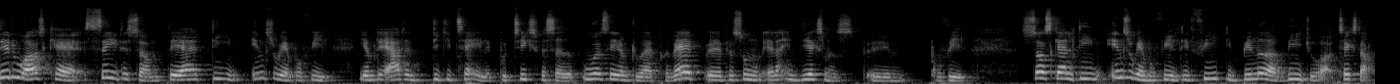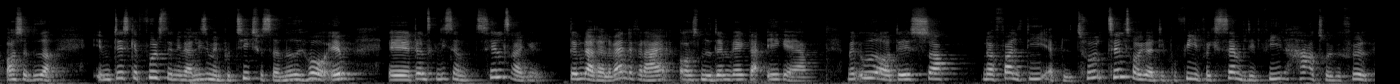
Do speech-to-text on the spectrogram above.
Det du også kan se det som, det er, at din Instagram-profil, jamen det er den digitale butiksfacade, uanset om du er en privat øh, person eller en virksomhedsprofil. Øh, så skal din Instagram-profil, dit feed, dine billeder, videoer, tekster osv., jamen det skal fuldstændig være ligesom en butiksfacade nede i H&M. Den skal ligesom tiltrække dem, der er relevante for dig, og smide dem væk, der ikke er. Men udover det, så når folk de er blevet tiltrykket af din profil, for eksempel dit feed har trykket følg,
